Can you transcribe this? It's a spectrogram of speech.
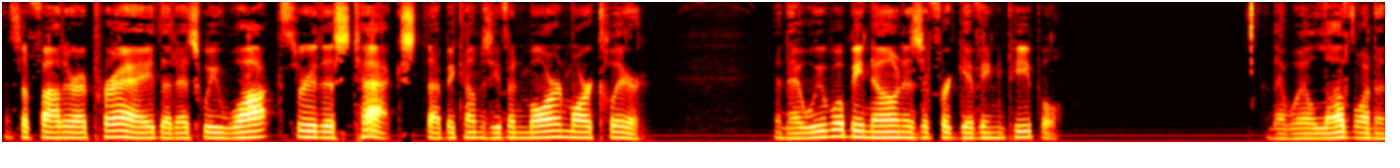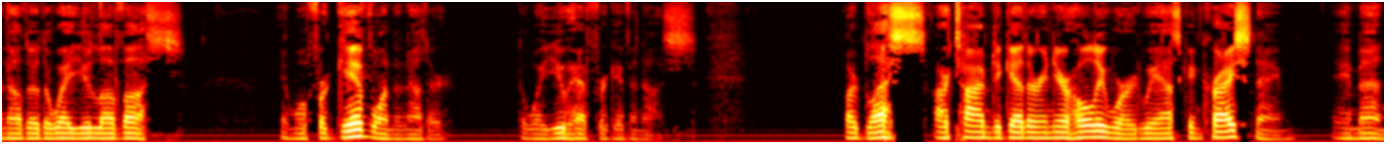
And so, Father, I pray that as we walk through this text, that becomes even more and more clear, and that we will be known as a forgiving people, that we'll love one another the way you love us and we'll forgive one another the way you have forgiven us. Lord, bless our time together in your holy word. We ask in Christ's name. Amen.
